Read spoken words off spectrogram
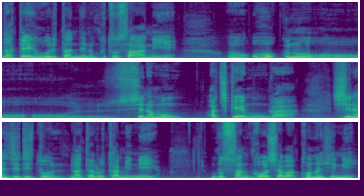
打点売りたんでの靴さにお北の品物あち系門が品尻となたるために物産公社はこの日に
